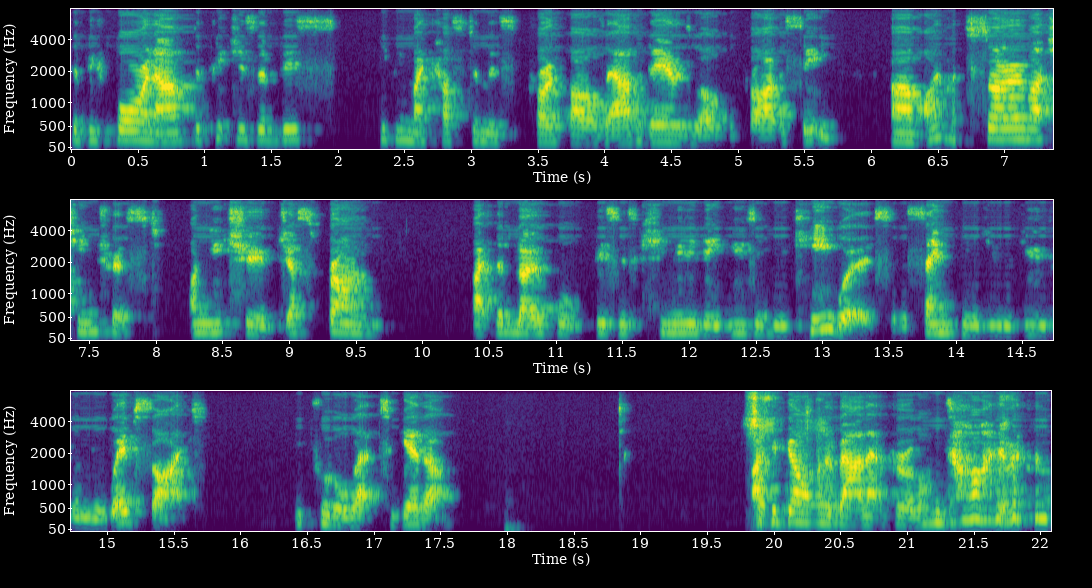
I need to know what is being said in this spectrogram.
the before and after pictures of this keeping my customers' profiles out of there as well for privacy. Um, I got so much interest on YouTube just from like the local business community using the keywords, so the same things you would use on your website. You put all that together. So, I could go on about that for a long time.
